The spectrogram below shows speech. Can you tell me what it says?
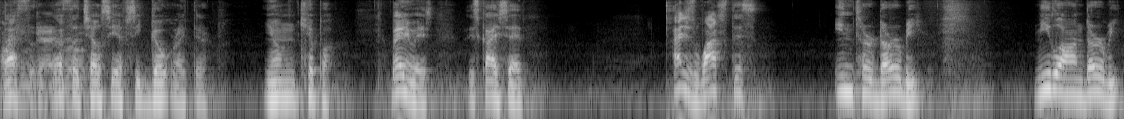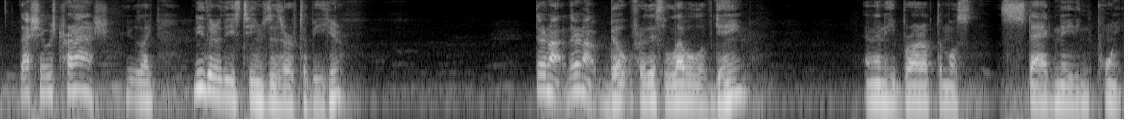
That's the, that's the Chelsea FC goat right there, young Kippa. But anyways, this guy said, "I just watched this Inter Derby, Milan Derby. That shit was trash." He was like, "Neither of these teams deserve to be here. They're not. They're not built for this level of game." And then he brought up the most stagnating point.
